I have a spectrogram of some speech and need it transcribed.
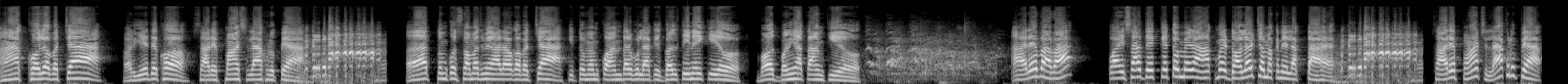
आँख खोलो, बच्चा। और ये देखो, साढ़े पाँच लाख रुपया। अब तुमको समझ में आ रहा होगा, बच्चा, कि तुम हमको अंदर बुला के गलती नहीं किए हो। बहुत बढ़िया काम किए हो। अरे, बाबा, पैसा देख के तो मेरे आँख में डॉलर चमकने लगता है। साढ़े पाँच लाख रुपया।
